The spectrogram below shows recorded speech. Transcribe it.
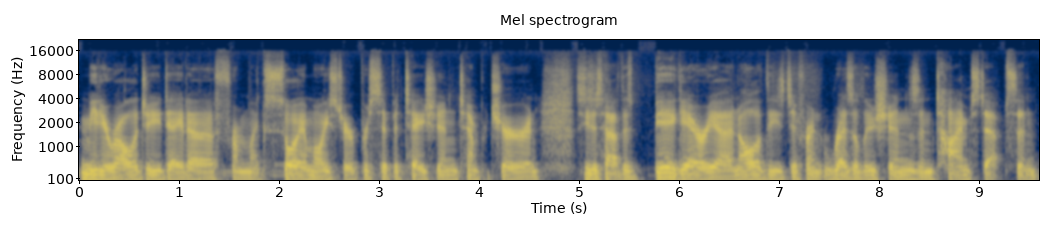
meteorology data from like soil moisture, precipitation, temperature. And so you just have this big area and all of these different resolutions and time steps. And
